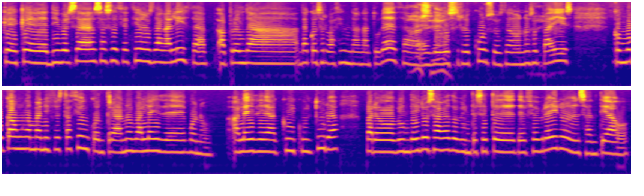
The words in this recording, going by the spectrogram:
que, que diversas asociacións da Galiza a prol da, da conservación da natureza ah, e sí. dos recursos do noso país convocan unha manifestación contra a nova lei de, bueno, a lei de acuicultura para o vindeiro sábado 27 de febreiro en Santiago.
